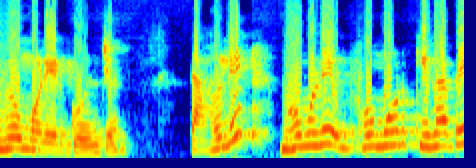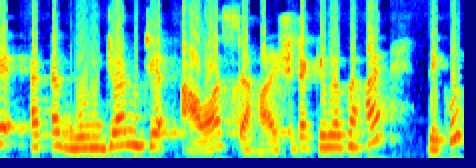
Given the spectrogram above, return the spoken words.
ভ্রমণের গুঞ্জন। তাহলে ভ্রমরে ভ্রমর কীভাবে একটা গুঞ্জন যে আওয়াজটা হয় সেটা কীভাবে হয়? দেখুন।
